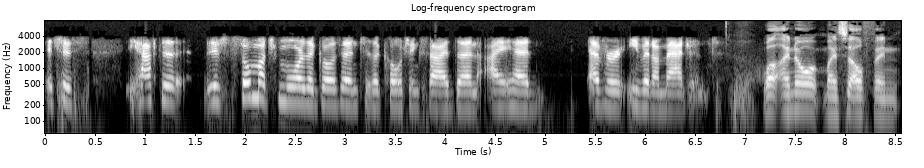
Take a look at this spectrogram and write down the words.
it's just you have to. There's so much more that goes into the coaching side than I had ever even imagined. Well, I know myself and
